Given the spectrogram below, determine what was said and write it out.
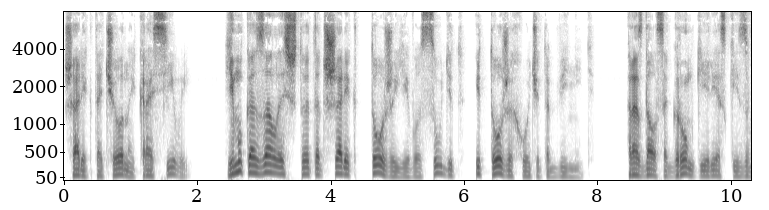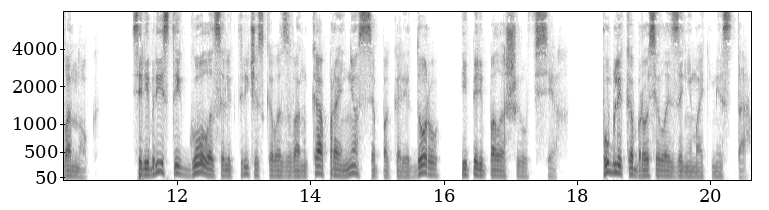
Шарик точеный, красивый. Ему казалось, что этот шарик тоже его судит и тоже хочет обвинить. Раздался громкий резкий звонок. Серебристый голос электрического звонка пронесся по коридору и переполошил всех. Публика бросилась занимать места.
